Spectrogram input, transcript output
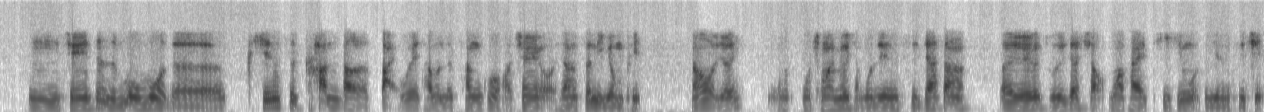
嗯，前一阵子默默的，先是看到了百味他们的仓库好像有像生理用品，然后我觉得，哎，我我从来没有想过这件事。加上呃，有一个组织叫小猫，他也提醒我这件事情。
